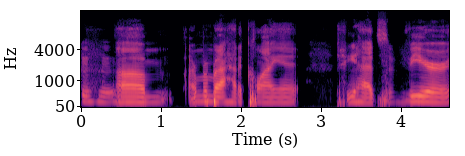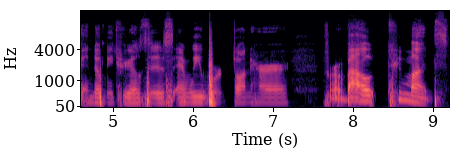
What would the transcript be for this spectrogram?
Um, mm-hmm. Um, I remember I had a client. She had severe endometriosis, and we worked on her for about two months.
